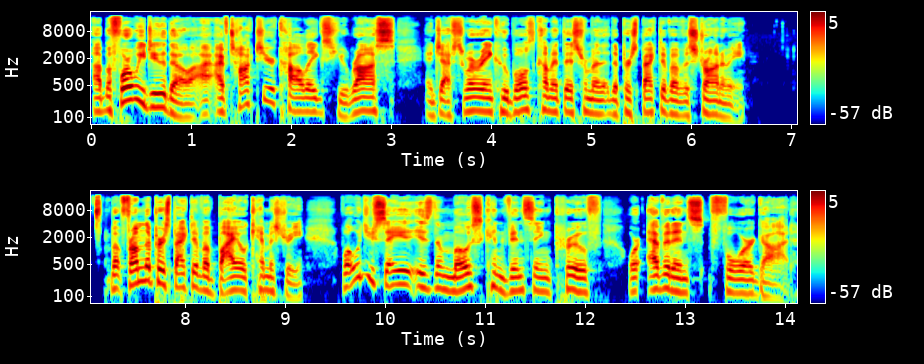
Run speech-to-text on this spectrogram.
Uh, before we do, though, I, have talked to your colleagues Hugh Ross and Jeff Zweerink, who both come at this from a, the perspective of astronomy. But from the perspective of biochemistry, what would you say is the most convincing proof or evidence for God?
